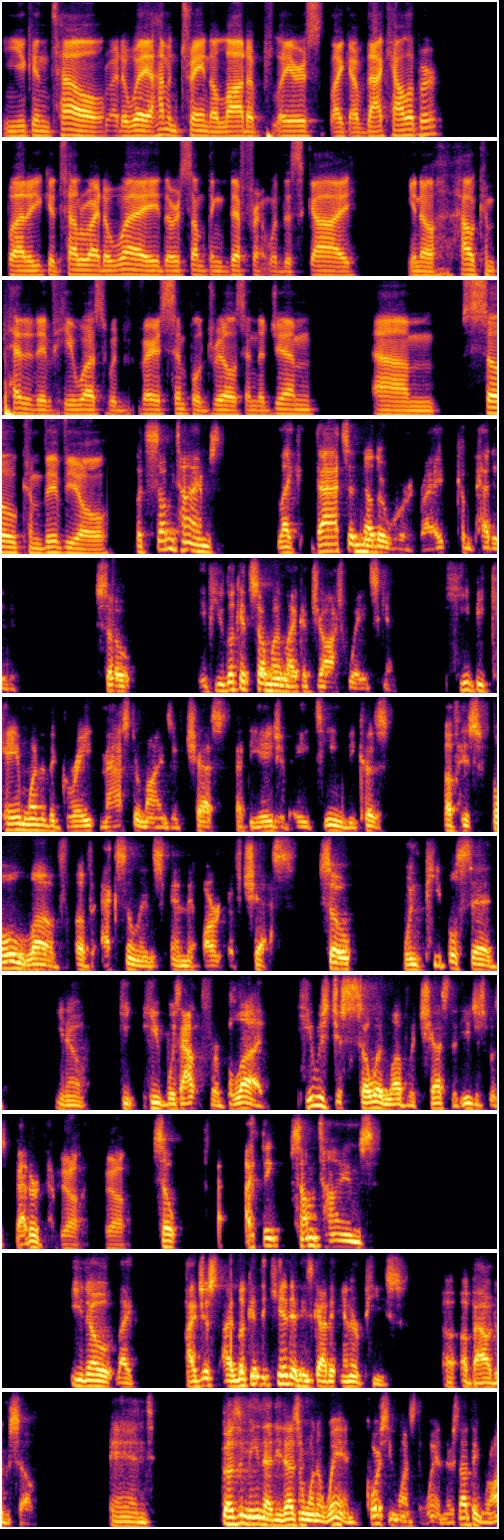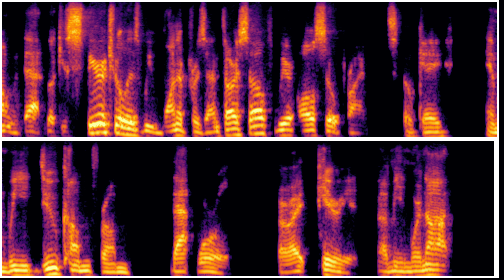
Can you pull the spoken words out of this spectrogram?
you can tell right away. I haven't trained a lot of players like of that caliber, but you could tell right away there was something different with this guy. You know how competitive he was with very simple drills in the gym, um, so convivial. But sometimes, like that's another word, right? Competitive. So if you look at someone like a Josh Waitzkin, he became one of the great masterminds of chess at the age of 18 because of his full love of excellence and the art of chess. So when people said, you know, he, he was out for blood, he was just so in love with chess that he just was better than Yeah, yeah. So I think sometimes, you know, like I just I look at the kid and he's got an inner peace uh, about himself, and doesn't mean that he doesn't want to win. Of course, he wants to win. There's nothing wrong with that. Look, as spiritual as we want to present ourselves, we're also primates. Okay, and we do come from that world. All right, period. I mean, we're not,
